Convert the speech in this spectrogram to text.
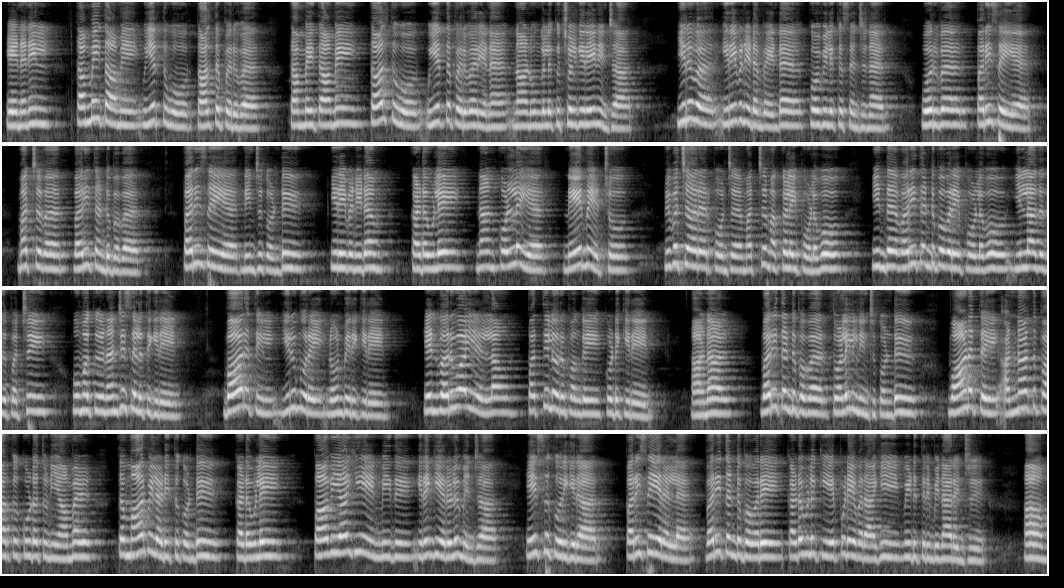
ஏனெனில் தம்மை தாமே உயர்த்துவோர் தாழ்த்த பெறுவர் தம்மை தாமே தாழ்த்துவோர் உயர்த்த பெறுவர் என நான் உங்களுக்கு சொல்கிறேன் என்றார். இருவர் இறைவனிடம் வேண்ட கோவிலுக்கு சென்றனர். ஒருவர் பரிசெயர் மற்றவர் வரி தண்டுபவர். பரிசெயர் நின்று கொண்டு இறைவனிடம் கடவுளே நான் கொள்ளையர் நேர்மையற்றோர் விபச்சாரர் போன்ற மற்ற மக்களைப் போலவோ இந்த வரி தண்டுபவரைப் போலவோ இல்லாதது பற்றி உமக்கு நன்றி செலுத்துகிறேன். வாரத்தில் இருமுறை நோன்பிருக்கிறேன். என் வருவாயிலெல்லாம் பத்தில் ஒரு பங்கை கொடுக்கிறேன். ஆனால் வரி தண்டுபவர் தொலையில் நின்று கொண்டு வானத்தை அண்ணார்ந்து பார்க்க கூட துணியாமல் தம் மார்பில் அடித்துக்கொண்டு கடவுளே பாவியாகிய என் மீது இறங்கி அருளும் என்றார். இயேசு கூறுகிறார் பரிசெயர் அல்ல வரி தண்டுபவரே கடவுளுக்கு ஏற்புடையவராகி வீடு திரும்பினார் என்று. ஆம்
